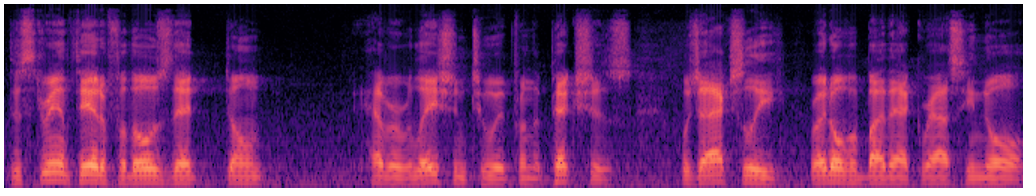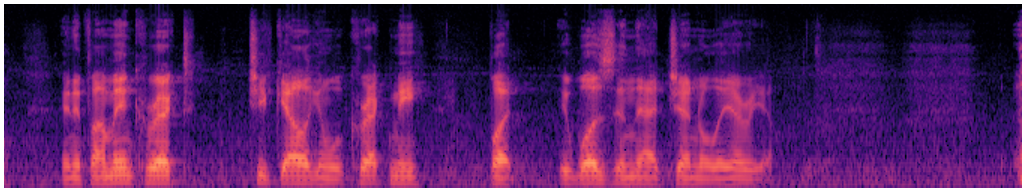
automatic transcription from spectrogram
The Strand Theater, for those that don't have a relation to it from the pictures, was actually right over by that grassy knoll. And if I'm incorrect, Chief Galligan will correct me, but it was in that general area.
